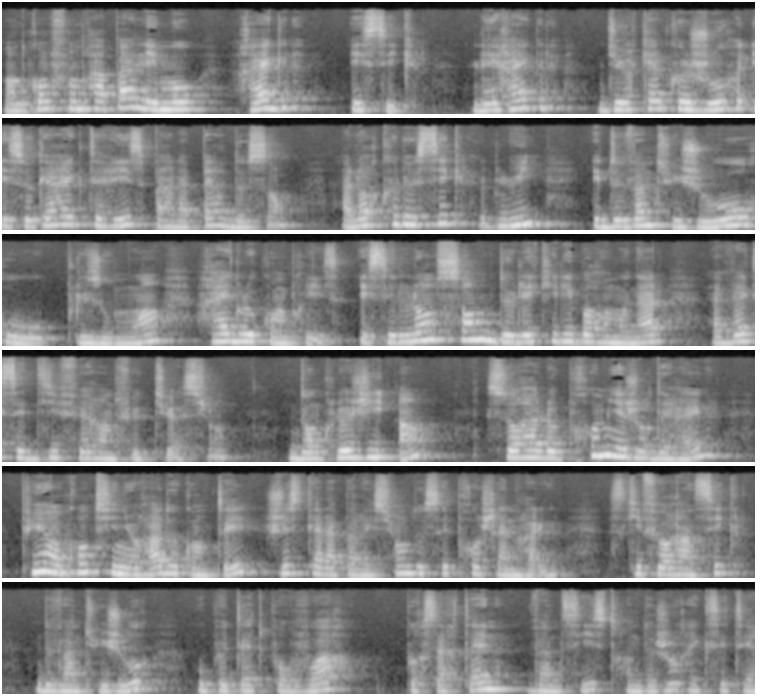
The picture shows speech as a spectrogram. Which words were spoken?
On ne confondra pas les mots règles et cycle. Les règles durent quelques jours et se caractérisent par la perte de sang, alors que le cycle, lui, est de 28 jours ou plus ou moins, règles comprises, et c'est l'ensemble de l'équilibre hormonal avec ces différentes fluctuations. Donc le J1 sera le premier jour des règles, puis on continuera de compter jusqu'à l'apparition de ces prochaines règles, ce qui fera un cycle de 28 jours, ou peut-être pour voir, pour certaines, 26, 32 jours, etc.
